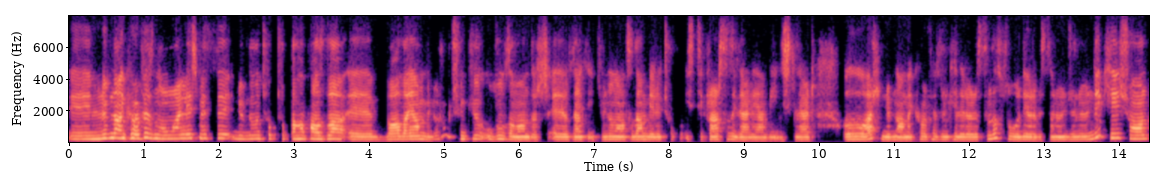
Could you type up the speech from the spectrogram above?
e, Lübnan-Körfez normalleşmesi Lübnan'ı çok çok daha fazla e, bağlayan bir durum. Çünkü uzun zamandır e, özellikle 2016'dan beri çok istikrarsız ilerleyen bir ilişkiler ağı var. Lübnan ve Körfez ülkeleri arasında Suudi Arabistan öncülüğünde ki şu an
